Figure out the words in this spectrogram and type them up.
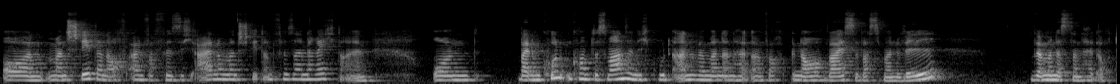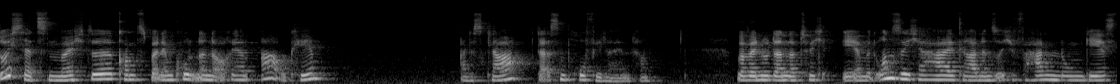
Und man steht dann auch einfach für sich ein und man steht dann für seine Rechte ein. Und bei dem Kunden kommt es wahnsinnig gut an, wenn man dann halt einfach genau weiß, was man will. Wenn man das dann halt auch durchsetzen möchte, kommt es bei dem Kunden dann auch eher, ah, okay, alles klar, da ist ein Profi dahinter. Weil wenn du dann natürlich eher mit Unsicherheit gerade in solche Verhandlungen gehst,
